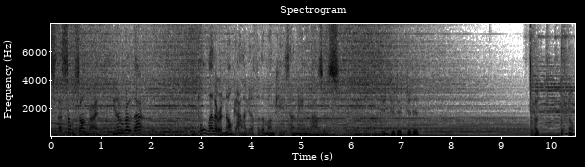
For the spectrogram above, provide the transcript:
That's, that's some song, right? You know who wrote that? Paul Weller and Noel Gallagher for the Monkees. I mean, wowzers. Oh, oh,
